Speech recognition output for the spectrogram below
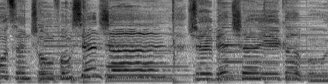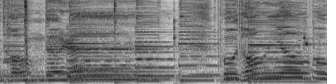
不曾重逢现在。却变成一个不同的人，普通又不。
